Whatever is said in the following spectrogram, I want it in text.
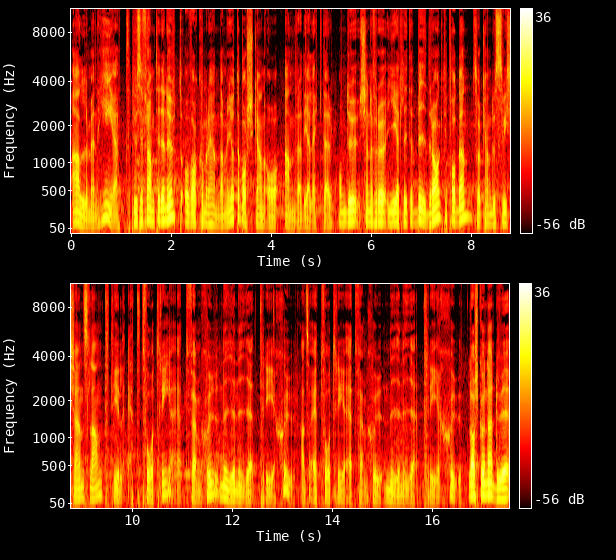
allmänhet. Hur ser framtiden ut och vad kommer att hända med göteborgskan och andra dialekter? Om du känner för att ge ett litet bidrag till podden så kan du swisha en slant till 123 157 9937 alltså 123 157 9937. Lars-Gunnar, du är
